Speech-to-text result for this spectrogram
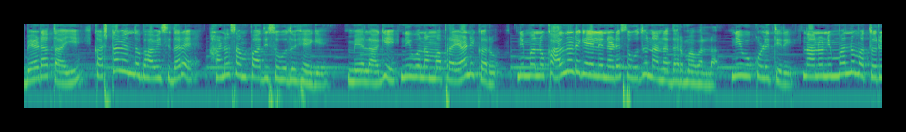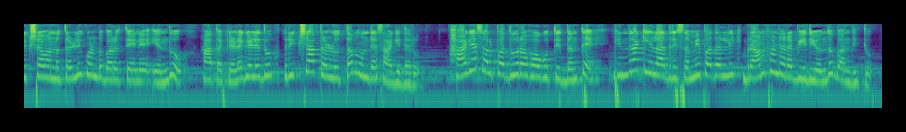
ಬೇಡ ತಾಯಿ, ಕಷ್ಟವೆಂದು ಭಾವಿಸಿದರೆ ಹಣ ಸಂಪಾದಿಸುವುದು ಹೇಗೆ? ಮೇಲಾಗಿ, ನೀವು ನಮ್ಮ ಪ್ರಯಾಣಿಕರು. ನಿಮ್ಮನ್ನು ಕಾಲ್ನಡಿಗೆಯಲ್ಲಿ ನಡೆಸುವುದು ನನ್ನ ಧರ್ಮವಲ್ಲ. ನೀವು ಕುಳಿತಿರಿ. ನಾನು ನಿಮ್ಮನ್ನು ಮತ್ತು ರಿಕ್ಷಾವನ್ನು ತಳ್ಳಿಕೊಂಡು ಬರುತ್ತೇನೆ ಎಂದು ಆತ ಕೆಳಗಿಳಿದು ರಿಕ್ಷಾ ತಳ್ಳುತ್ತಾ ಮುಂದೆ ಸಾಗಿದರು. ಹಾಗೆ ಸ್ವಲ್ಪ ದೂರ ಹೋಗುತ್ತಿದ್ದಂತೆ ಇಂದ್ರಕೀಲಾದ್ರಿ ಸಮೀಪದಲ್ಲಿ ಬ್ರಾಹ್ಮಣರ ಬೀದಿಯೊಂದು ಬಂದಿತು.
